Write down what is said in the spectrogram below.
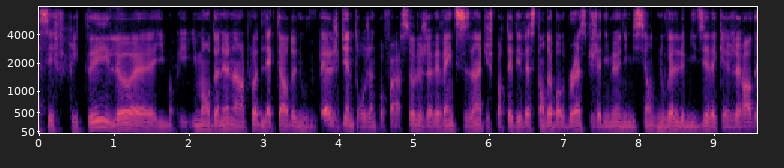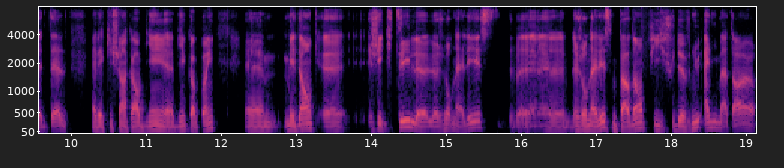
s'effriter, là, euh, ils, m'ont donné un emploi de lecteur de nouvelles. Je bien trop jeune pour faire ça. J'avais 26 ans, puis je portais des vestons double breast, puis j'animais une émission de nouvelles le midi avec Gérard Deltel, avec qui je suis encore bien, bien copain. Euh, mais donc, euh, j'ai quitté le, journaliste, euh, le journalisme, pardon, puis je suis devenu animateur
